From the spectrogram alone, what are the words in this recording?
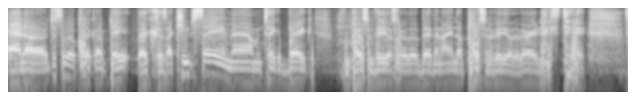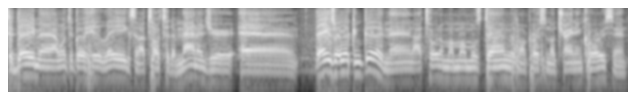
and uh, just a little quick update because I keep saying man I'm gonna take a break from posting videos for a little bit then I end up posting a video the very next day. Today man I went to go hit legs and I talked to the manager and things were looking good man. I told him I'm almost done with my personal training course and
